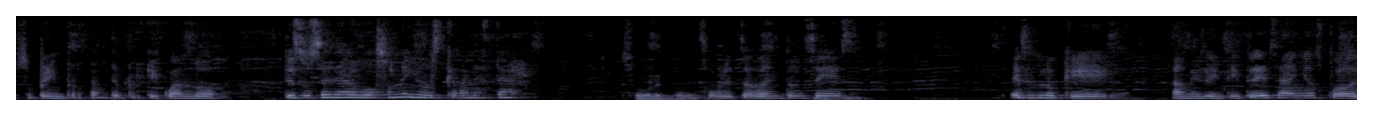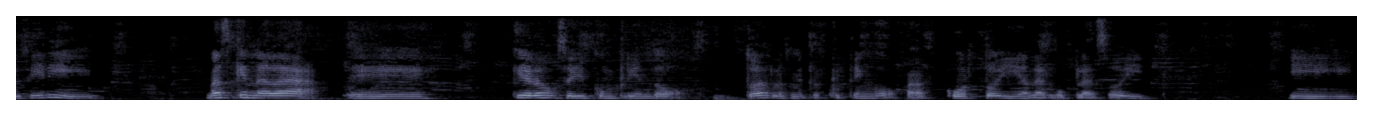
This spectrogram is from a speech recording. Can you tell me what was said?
súper importante porque cuando te sucede algo son ellos los que van a estar. Sobre todo. Sobre todo, entonces, eso es lo que a mis 23 años puedo decir y más que nada eh, quiero seguir cumpliendo todas las metas que tengo a corto y a largo plazo y, y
